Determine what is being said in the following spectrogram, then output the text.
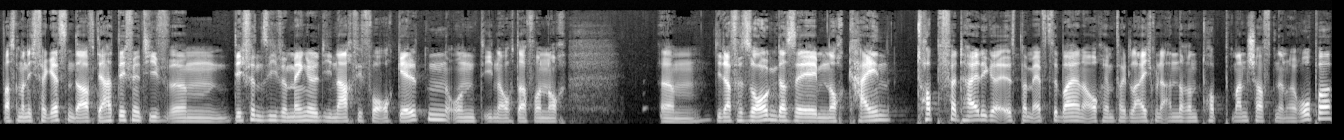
was man nicht vergessen darf, der hat definitiv ähm, defensive Mängel, die nach wie vor auch gelten und ihn auch davon noch, ähm, die dafür sorgen, dass er eben noch kein Top-Verteidiger ist beim FC Bayern, auch im Vergleich mit anderen Top-Mannschaften in Europa.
